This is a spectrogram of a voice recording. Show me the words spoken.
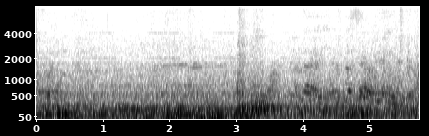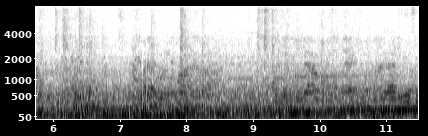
super AC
